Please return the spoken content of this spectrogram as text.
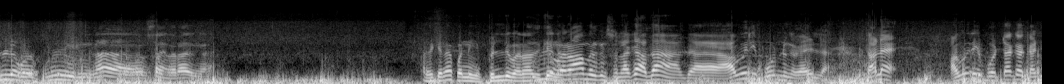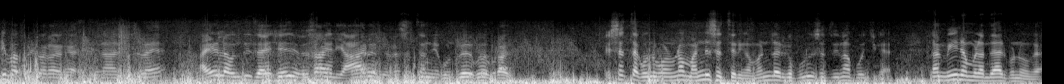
புல்ல புல் இருந்தா விவசாயம் வராதுங்க. அதுக்கு என்ன பண்ணீங்க? பில்லு வராதுக்கு வராமல் இருக்குன்னு சொன்னாக்கா அதான் அந்த அவுரி போடணுங்க வயலில். தலை. அவுரி போட்டாக்கா கண்டிப்பாக புல் வராதுங்க. நான் சொல்லுவேன் வயலில் வந்து தயவுசெய்து விவசாயிகள் யாரும் இந்த விஷத்தன்மையை கொண்டு போய் கூட கூடாது விஷத்தை கொண்டு போனோம்னா மண் சத்துருங்க. மண்ணில் இருக்க புழு சத்துனா போச்சுங்க. நான் மீன் அம்பளம் தயார் பண்ணுவோங்க.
